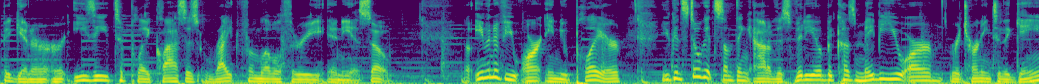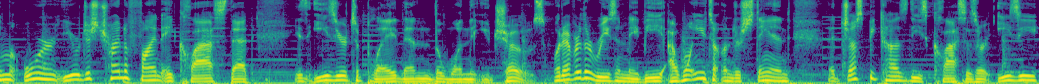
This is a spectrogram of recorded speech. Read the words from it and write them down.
beginner or easy to play classes right from level 3 in ESO. Now, even if you aren't a new player, you can still get something out of this video because maybe you are returning to the game or you're just trying to find a class that is easier to play than the one that you chose. Whatever the reason may be, I want you to understand that just because these classes are easy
